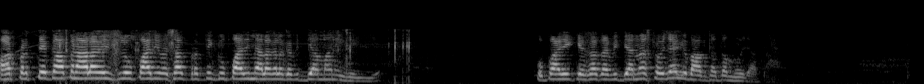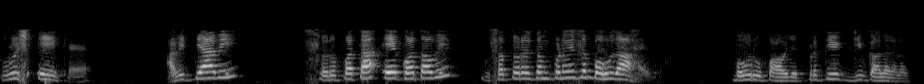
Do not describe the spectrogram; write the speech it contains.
और प्रत्येक का अपना अलग इसलिए उपाधि वसात प्रत्येक उपाधि में अलग अलग विद्या मानी गई है। उपाधि के साथ अविद्या नष्ट हो जाएगी बात खत्म हो जाता है। पुरुष एक है। अविद्या भी, स्वरूपता एक होता भी सत्वरतम गुण से बहुधा है वो। बहुरूपा हो जाती प्रत्येक जीव का अलग अलग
